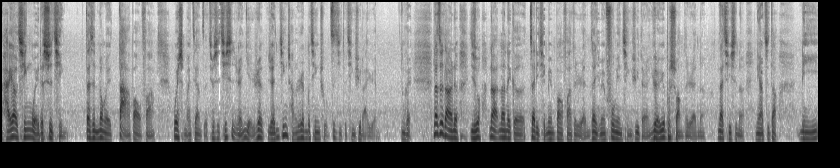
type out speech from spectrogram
还要轻微的事情，但是弄了大爆发，为什么会这样子？就是其实人也认人经常认不清楚自己的情绪来源。OK，那这当然呢，你说那那那个在你前面爆发的人，在你前面负面情绪的人，越来越不爽的人呢？那其实呢，你要知道，你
